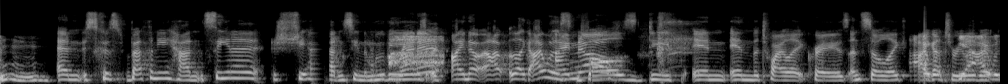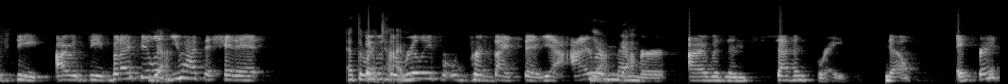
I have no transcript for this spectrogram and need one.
Mhm. And it's because Bethany hadn't seen it. She hadn't seen the movies. Read it. I know. I, like I was I balls deep in in the Twilight craze, and so like I, got was, to relive yeah, I it was deep. I was deep, but I feel like you had to hit it at the right time. it was time. a really pr- precise thing. Yeah, I Yeah. remember I was in seventh grade. No, eighth grade.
